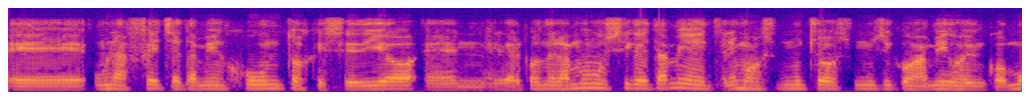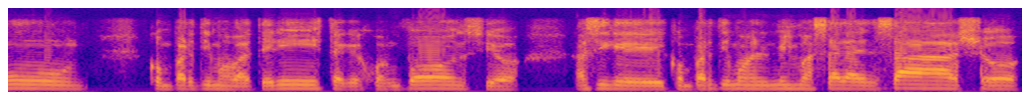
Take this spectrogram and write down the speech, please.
eh, una fecha también juntos que se dio en el Galpón de la Música y también tenemos muchos músicos amigos en común, compartimos baterista que es Juan Poncio, así que compartimos la misma sala de ensayo,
